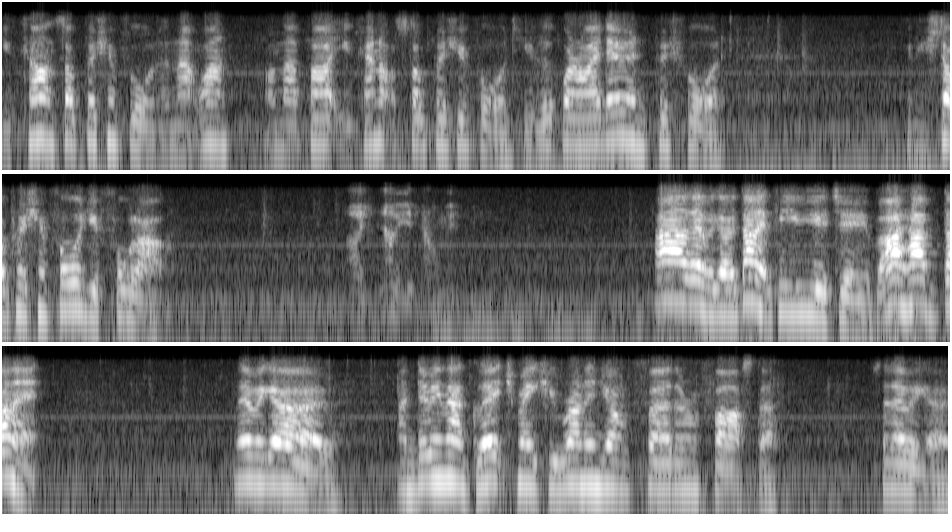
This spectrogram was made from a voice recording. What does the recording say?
You can't stop pushing forward in that one. On that part, you cannot stop pushing forward. You look where I do and push forward. If you stop pushing forward, you fall out. Oh, no, you tell me. Ah, there we go. Done it for you, YouTube. I have done it. There we go. And doing that glitch makes you run and jump further and faster. So there we go.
